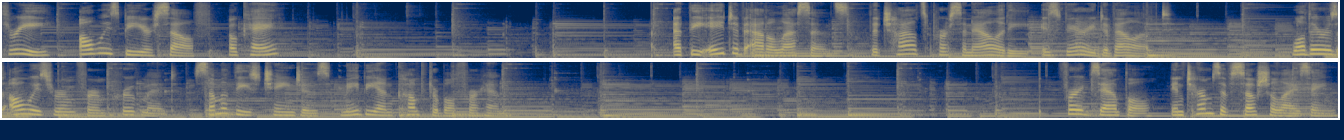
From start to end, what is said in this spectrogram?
3. Always be yourself, okay? At the age of adolescence, the child's personality is very developed. While there is always room for improvement, some of these changes may be uncomfortable for him. For example, in terms of socializing,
